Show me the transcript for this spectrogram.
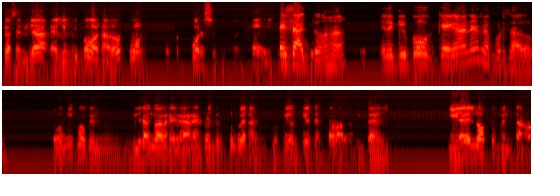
la sería el equipo ganador con, con refuerzo. Exacto, ajá. El equipo que gane reforzado. Lo único que hubiera yo agregar es que yo estuve en el recorrido el viernes, estaba ahorita ahí, y él nos comentaba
